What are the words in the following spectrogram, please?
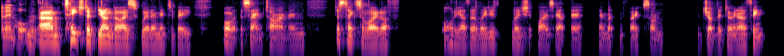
And then Hawkins. um, teach the young guys where they're meant to be all at the same time and just takes the load off all the other leaders, leadership players out there and let them focus on the job they're doing. I think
